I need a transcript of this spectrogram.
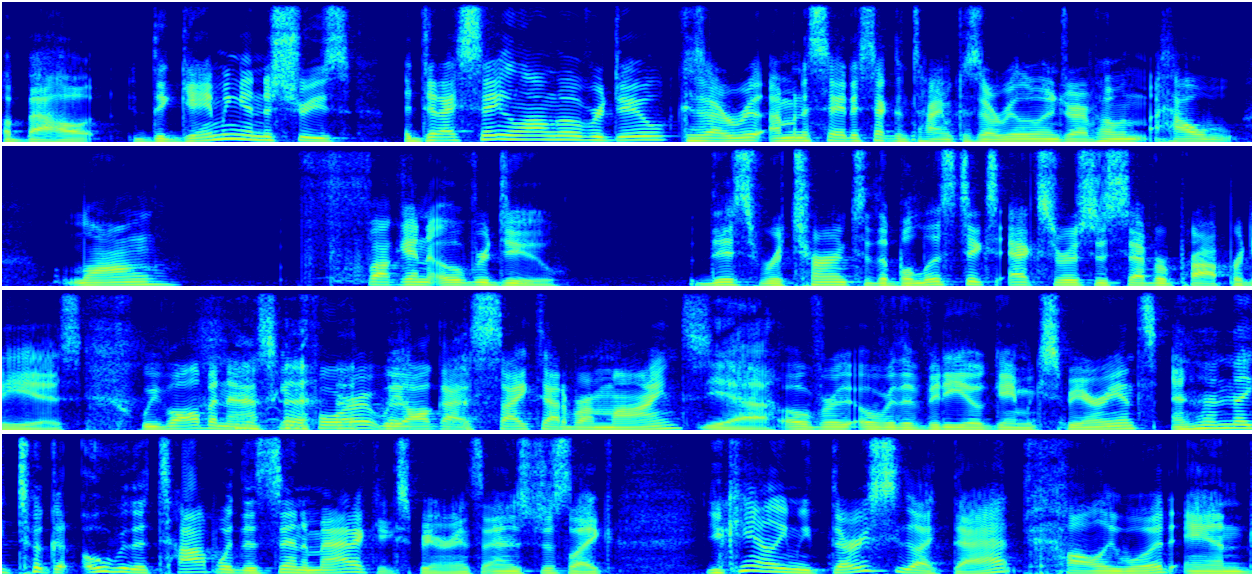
about the gaming industry's. Did I say long overdue? Because I re- I'm going to say it a second time because I really want to drive home how long fucking overdue this return to the ballistics Ecks versus Sever property is. We've all been asking for it. We all got psyched out of our minds. Yeah. Over over the video game experience, and then they took it over the top with the cinematic experience, and it's just like. You can't leave me thirsty like that, Hollywood and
